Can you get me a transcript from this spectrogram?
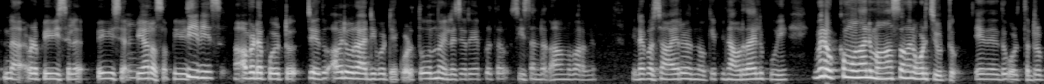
പിന്നെ ഇവിടെ പി വി സിയിൽ P V C P R S P V V S അവിടെ പോയിട്ട് ചെയ്തു. അവർ ഒരു ആന്റിബയോട്ടിക് കൊടുത്തു. ഒന്നുമില്ല ചെറിയ ഇപ്പോഴത്തെ സീസണിന്റെ അതാണെന്ന് പറഞ്ഞു. പിന്നെ കുറച്ച് ആയുർവേദം നോക്കി. പിന്നെ അമൃതായിൽ പോയി. ഇവരൊക്കെ മൂന്നാൽ മാസം അങ്ങനെ ഓടിച്ചു വിട്ടു. ഏത് ഇത് കൊടുത്തിട്ടും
